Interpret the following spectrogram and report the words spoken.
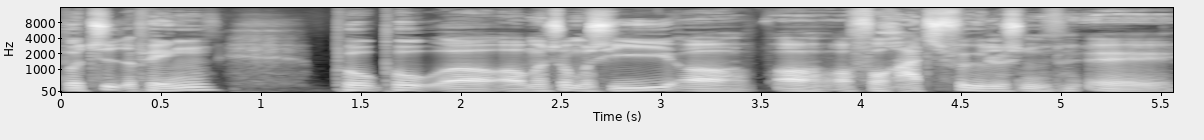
på tid og penge, på, på og, og man så må sige, og, og, og få retsfølelsen øh,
